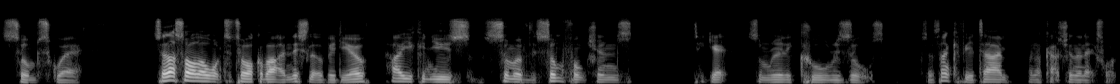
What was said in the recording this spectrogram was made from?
sum square. So that's all I want to talk about in this little video, how you can use some of the sum functions to get some really cool results. So thank you for your time and I'll catch you in the next one.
